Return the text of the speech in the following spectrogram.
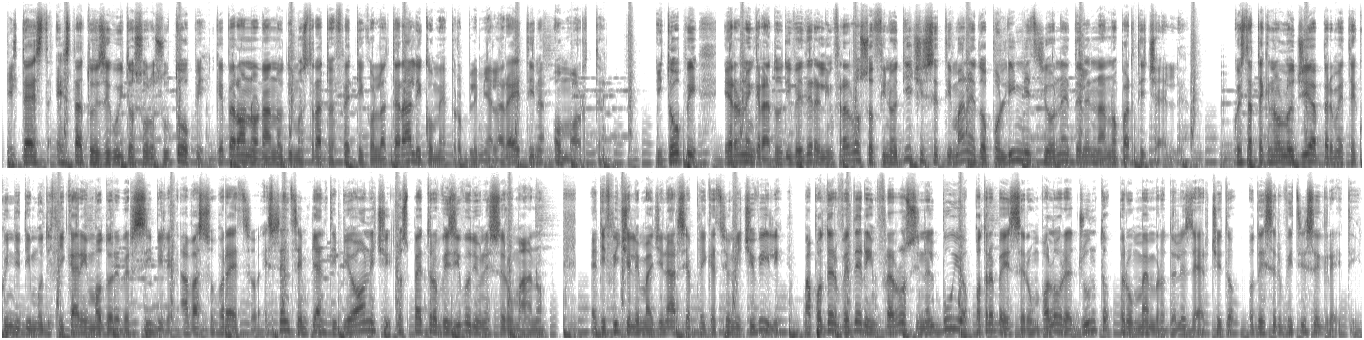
Il test è stato eseguito solo su topi, che però non hanno dimostrato effetti collaterali come problemi alla retina o morte. I topi erano in grado di vedere l'infrarosso fino a 10 settimane dopo l'iniezione delle nanoparticelle. Questa tecnologia permette quindi di modificare in modo reversibile, a basso prezzo e senza impianti bionici lo spettro visivo di un essere umano. È difficile immaginarsi applicazioni civili, ma poter vedere infrarossi nel buio potrebbe essere un valore aggiunto per un membro dell'esercito o dei servizi segreti.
